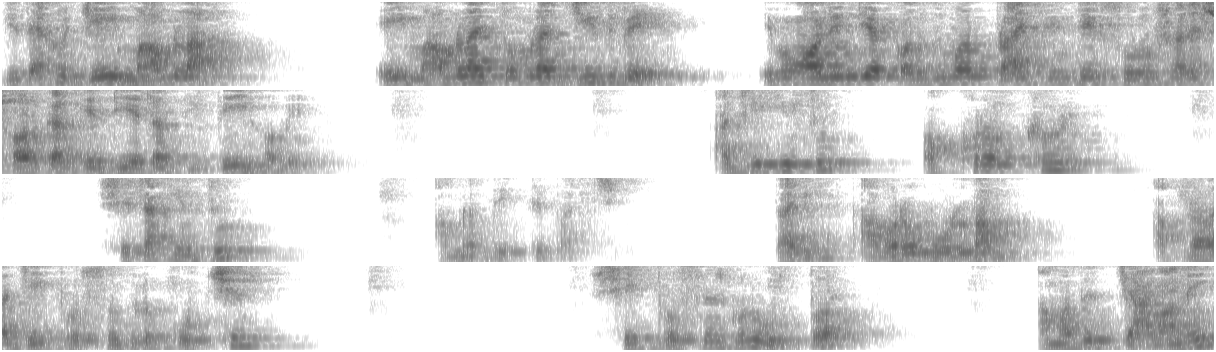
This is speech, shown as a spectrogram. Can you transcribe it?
যে, দেখো, যেই মামলা, এই মামলায় তোমরা জিতবে এবং all India consumer price index অনুসারে সরকারকে ডিএটা দিতেই হবে। আজকে কিন্তু অক্ষর অক্ষরে সেটা কিন্তু আমরা দেখতে পাচ্ছি। তাই আবারও বললাম, আপনারা যেই প্রশ্নগুলো করছেন, সেই প্রশ্নের কোনো উত্তর আমাদের জানা নেই।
